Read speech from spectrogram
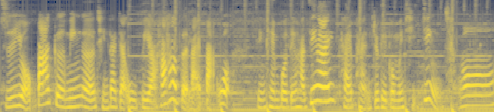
只有八个名额，请大家务必要好好的来把握。今天拨电话进来，开盘就可以跟我们一起进场哦。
